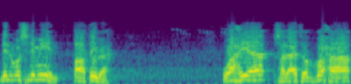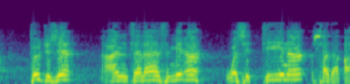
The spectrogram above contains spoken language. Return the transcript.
للمسلمين قاطبة. وهي صلاة الضحى تجزئ عن ثلاثمائة وستين صدقة.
